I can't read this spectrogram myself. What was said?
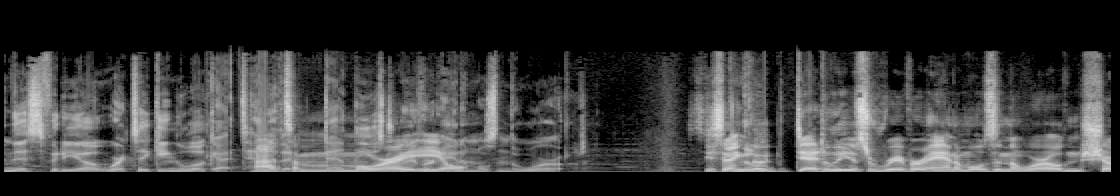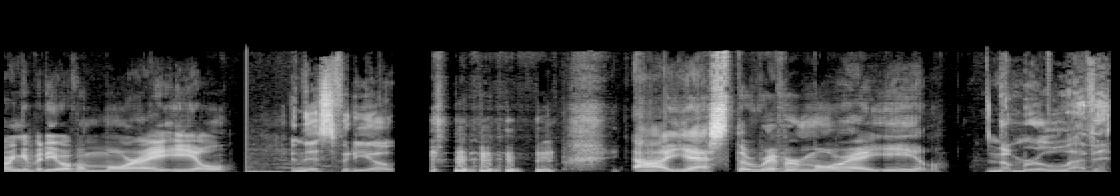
In this video, we're taking a look at 10 That's of the deadliest river eel. animals in the world. He's saying the deadliest river animals in the world and showing a video of a moray eel. In this video, Ah, yes, the river moray eel. number 11,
